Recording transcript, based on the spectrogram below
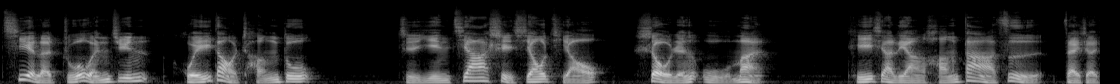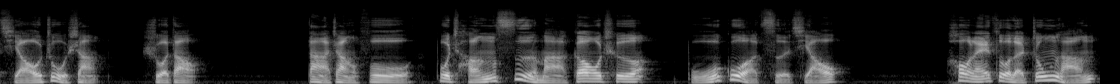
窃了卓文君，回到成都，只因家世萧条，受人侮慢，题下两行大字在这桥柱上，说道：“大丈夫不乘驷马高车，不过此桥。”后来做了中郎，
